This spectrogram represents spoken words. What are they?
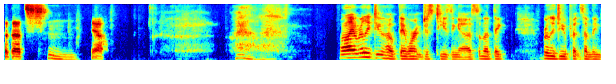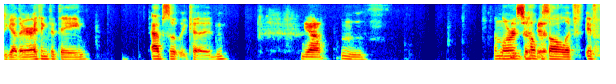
But that's Hmm. Yeah. Well, well, I really do hope they weren't just teasing us and that they really do put something together. I think that they absolutely could. yeah, Hmm. And Would be Lord so help good. us all if if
